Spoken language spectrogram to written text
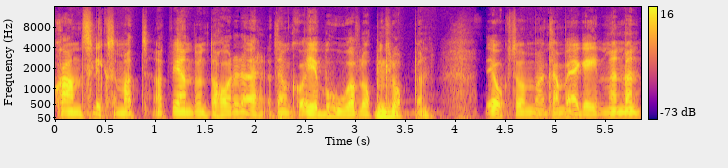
chans liksom att, att vi ändå inte har det där, att den är behov av lopp mm. i kroppen. Det är också man kan väga in. Men, men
